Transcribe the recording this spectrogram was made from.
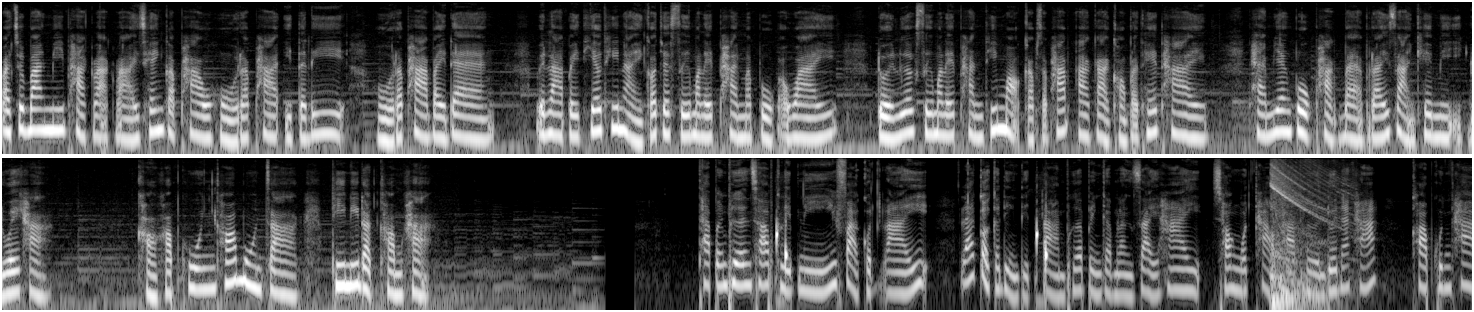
ปัจจุบันมีผักหลากหลาย เช่นกะเพราโหระพาอิตาลีโหระพาใบแดง เวลาไปเที่ยวที่ไหนก็จะซื้อเมล็ดพันธุ์มาปลูกเอาไว้ โดยเลือกซื้อเมล็ดพันธุ์ที่เหมาะกับสภาพอากาศของประเทศไทย แถมยังปลูกผักแบบไร้สารเคมีอีกด้วยค่ะ ขอขอบคุณข้อมูลจากที่นี่ .com ค่ะ ถ้าเพื่อนๆชอบคลิปนี้ฝากกดไลค์ และกดกระดิ่งติดตามเพื่อเป็นกำลังใจให้ช่องมดข่าวพาเพลินด้วยนะคะ ขอบคุณค่ะ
